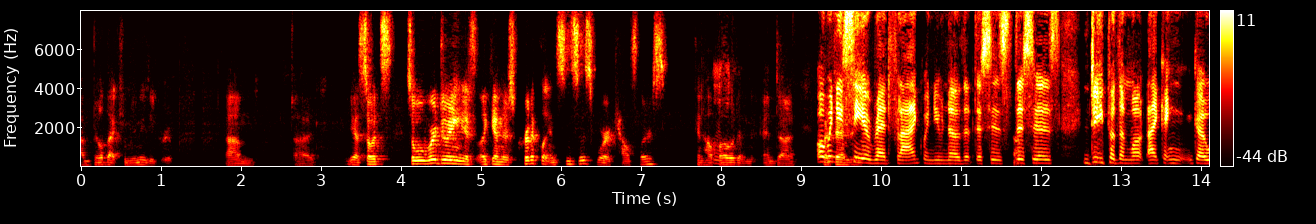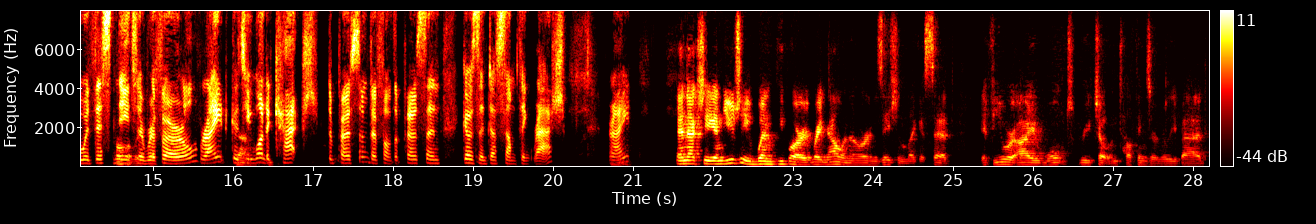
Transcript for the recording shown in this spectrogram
um, build that community group. Um, uh, yeah, so it's so what we're doing is again, there's critical instances where counselors can help Mhm. out and and uh, Or when you see a red flag, when you know that this is Yeah. this is deeper than what I can go with, this needs a referral, right? Because Yeah. you want to catch the person before the person goes and does something rash, Mm-hmm. right? and actually and usually when people are right now in an organization like i said if you or i won't reach out until things are really bad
